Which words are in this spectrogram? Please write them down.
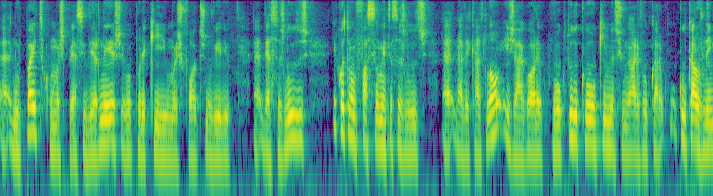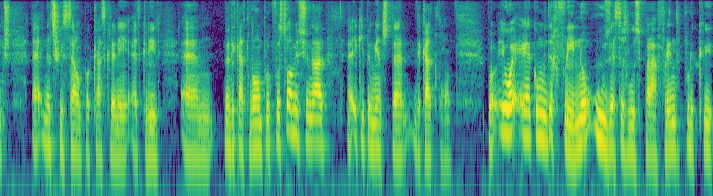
uh, no peito, com uma espécie de arnês. Eu vou pôr aqui umas fotos no vídeo dessas luzes. Encontram facilmente essas luzes uh, na Decathlon e já agora vou tudo o que vou aqui mencionar vou colocar, colocar os links uh, na descrição para caso querem adquirir um, ehm, na Decathlon, porque vou só mencionar uh, equipamentos da Decathlon. Bom, eu, é como de referi, não uso essas luzes para a frente porque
